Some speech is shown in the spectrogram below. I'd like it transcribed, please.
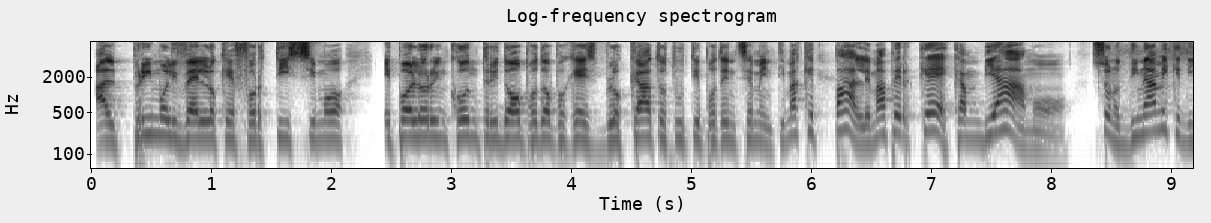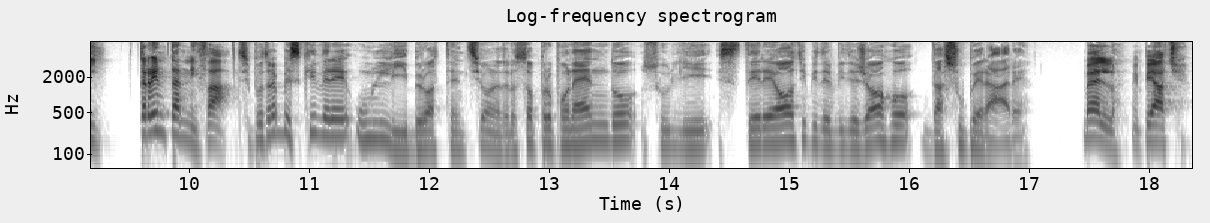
al primo livello che è fortissimo e poi lo rincontri dopo, dopo che hai sbloccato tutti i potenziamenti. Ma che palle, ma perché? Cambiamo. Sono dinamiche di 30 anni fa. Si potrebbe scrivere un libro, attenzione, te lo sto proponendo, sugli stereotipi del videogioco da superare. Bello, mi piace.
